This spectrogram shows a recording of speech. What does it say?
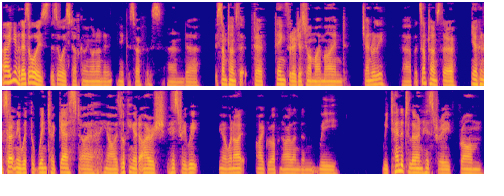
Uh, yeah, there's always there's always stuff going on underneath the surface, and uh, sometimes there are things that are just on my mind generally, uh, but sometimes they're you know kind of certainly with the winter guest. Uh, you know, I was looking at Irish history. We you know when I I grew up in Ireland and we we tended to learn history from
